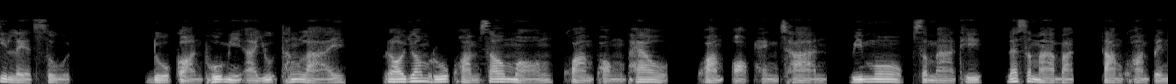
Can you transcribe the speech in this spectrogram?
กิเลสสูตร ดูก่อนผู้มีอายุทั้งหลาย เราย่อมรู้ความเศร้าหมอง ความผ่องแผ้ว ความออกแห่งฌาน วิโมก สมาธิ และสมาบัติตามความเป็น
